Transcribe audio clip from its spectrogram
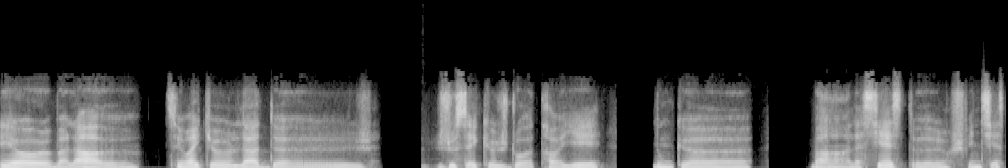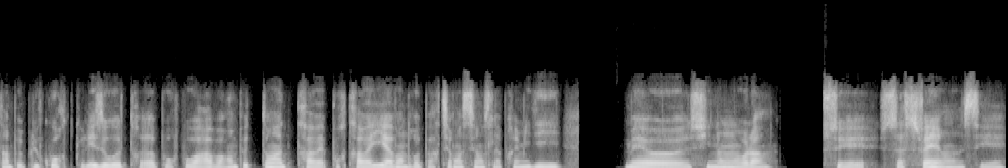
Et euh, bah là, euh, c'est vrai que là, de... je sais que je dois travailler. Donc, euh, bah, la sieste, je fais une sieste un peu plus courte que les autres pour pouvoir avoir un peu de temps à pour travailler avant de repartir en séance l'après-midi. Mais sinon, voilà, ça se fait, hein, c'est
